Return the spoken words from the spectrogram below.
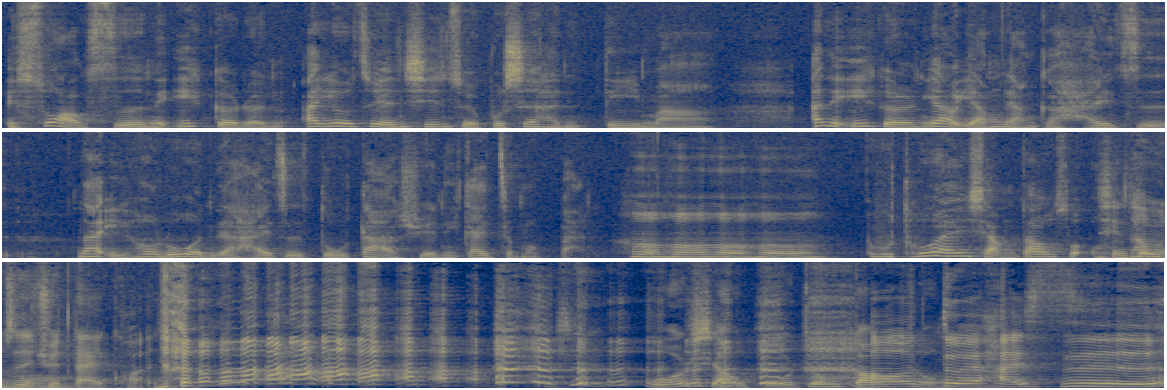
哎，苏老师，你一个人啊，幼稚园薪水不是很低吗？啊，你一个人要养两个孩子，那以后如果你的孩子读大学，你该怎么办？”呵呵呵呵，我突然想到说，哦请他们自己去贷款。可是国小、国中、高中、哦，对，还是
